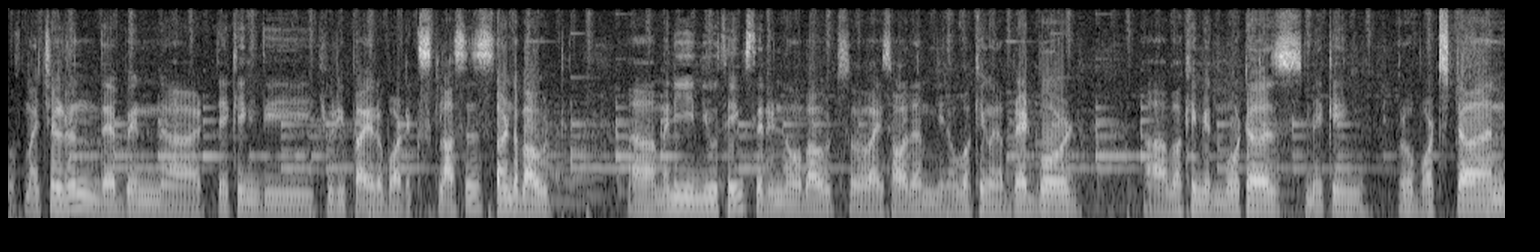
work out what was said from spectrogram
Of my children, they've been uh, taking the QtPi robotics classes. Learned about uh, many new things they didn't know about. So I saw them, you know, working on a breadboard, uh, working with motors, making robots turn,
